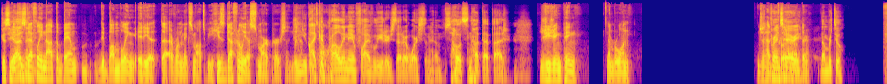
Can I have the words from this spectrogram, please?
Because he Like, he's definitely not the bam the bumbling idiot that everyone makes him out to be. He's definitely a smart person, and you can I tell. could probably name five leaders that are worse than him, so it's not that bad. Xi Jinping, number one. Just had Prince Harry. out there. Number two.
